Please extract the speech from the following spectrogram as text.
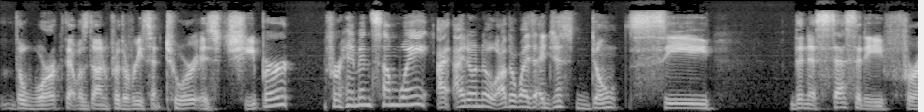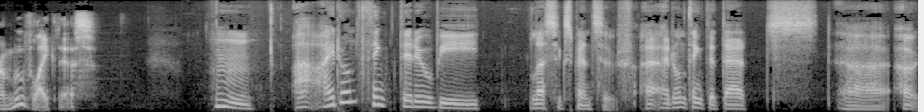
the work that was done for the recent tour is cheaper for him in some way. I, I don't know. Otherwise, I just don't see the necessity for a move like this. Hmm. I don't think that it would be less expensive. I, I don't think that that's uh, a,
